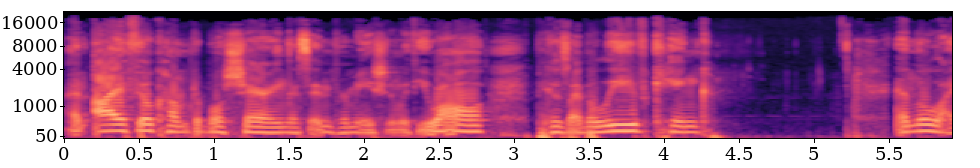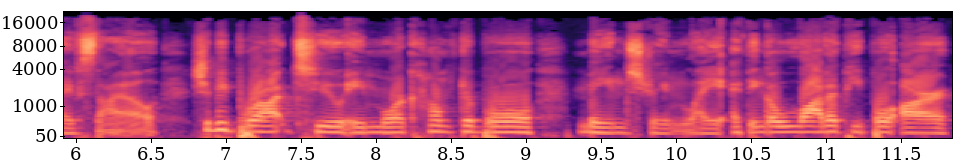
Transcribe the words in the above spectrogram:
And I feel comfortable sharing this information with you all because I believe kink and the lifestyle should be brought to a more comfortable mainstream light. I think a lot of people are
